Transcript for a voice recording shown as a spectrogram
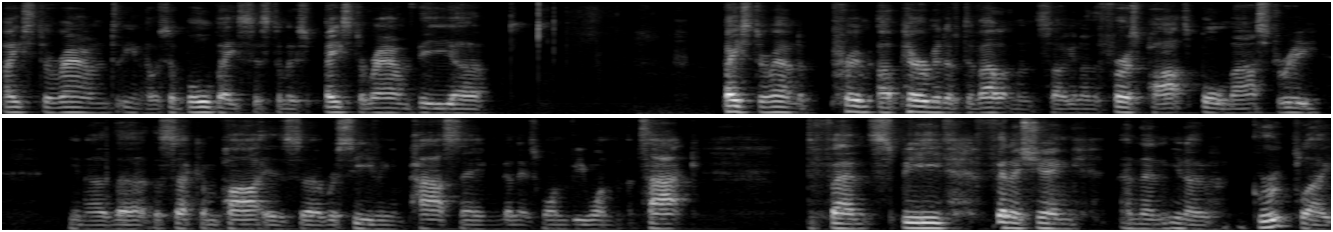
based around you know it's a ball based system it's based around the uh, based around a, a, pyramid of development so you know the first part's ball mastery you know the the second part is uh, receiving and passing then it's 1v1 attack defense speed finishing and then you know group play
